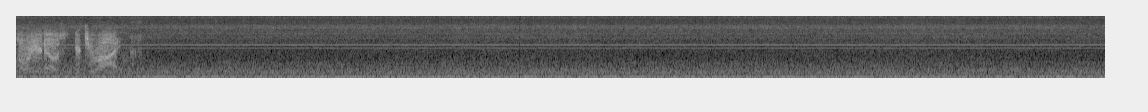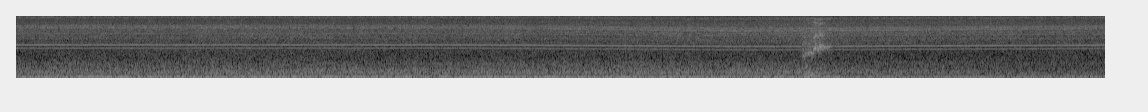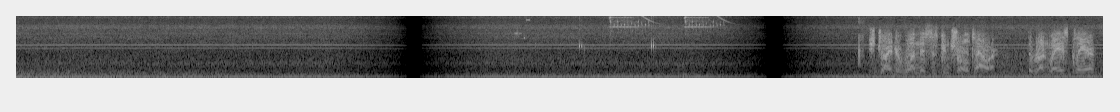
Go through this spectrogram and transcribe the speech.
Lower your nose. You're too high. Strider 1, this is Control Tower. The runway is clear.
